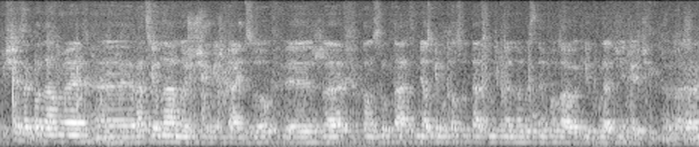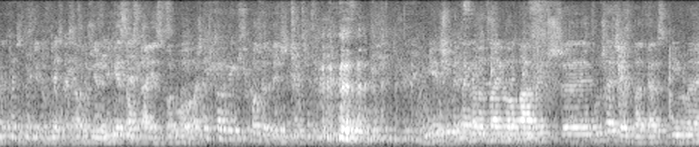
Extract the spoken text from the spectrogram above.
Oczywiście zakładamy e, racjonalność mieszkańców, e, że w konsultacji, wnioskiem o konsultacji nie będą występowały kilkuletnie dzieci, które takiego wniosku samodzielnie nie są w stanie sformułować, aczkolwiek hipotetycznie Mieliśmy tego rodzaju obawy przy budżecie obywatelskim, e,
